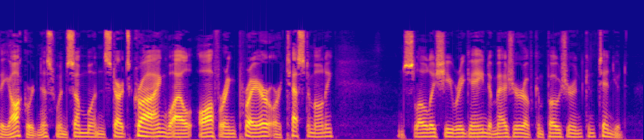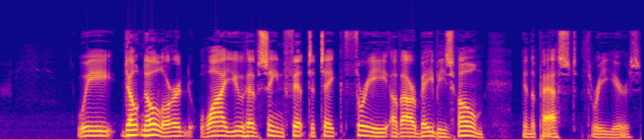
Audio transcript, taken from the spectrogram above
the awkwardness when someone starts crying while offering prayer or testimony. And slowly she regained a measure of composure and continued. We don't know, Lord, why you have seen fit to take three of our babies home in the past three years.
